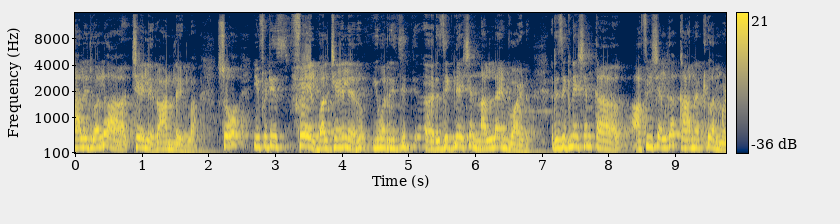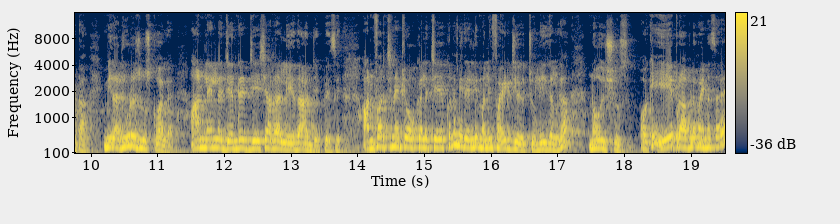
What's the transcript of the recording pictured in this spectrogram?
కాలేజ్ వాళ్ళు చేయలేరు ఆన్లైన్లో so if it is fail వాళ్ళు చేయలేరు. యువర్ రిజిగ్ resignation null and void resignation కా అఫీషియల్గా కానట్లు అనమాట మీరు అది కూడా చూసుకోవాలి. ఆన్లైన్లో జనరేట్ చేశారా లేదా అని చెప్పేసి. అన్ఫార్చునేట్లీ ఒకవేళ చేయకుండా మీరు వెళ్ళి మళ్ళీ ఫైట్ చేయొచ్చు లీగల్గా. నో ఇష్యూస్ ఓకే ఏ ప్రాబ్లం అయినా సరే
